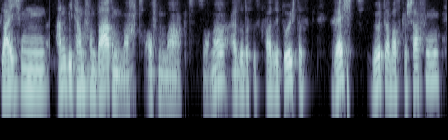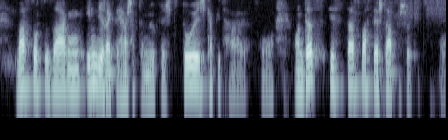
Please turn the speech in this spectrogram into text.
gleichen Anbietern von Waren macht auf einem Markt. So, ne? Also das ist quasi durch das Recht wird da was geschaffen, was sozusagen indirekte Herrschaft ermöglicht durch Kapital. So. Und das ist das, was der Staat beschützt. So.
